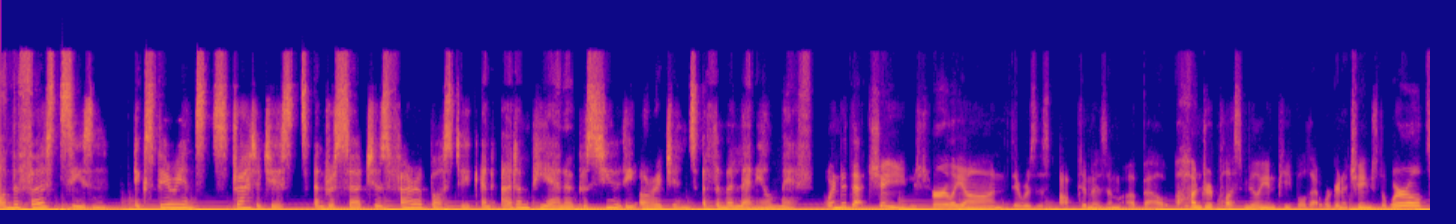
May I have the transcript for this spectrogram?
On the first season, experienced strategists and researchers Farrah Bostic and Adam Pierno pursue the origins of the millennial myth. When did that change? Early on, there was this optimism about 100 plus million people that were going to change the world.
